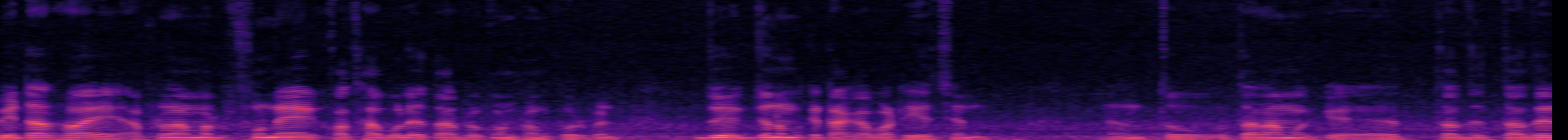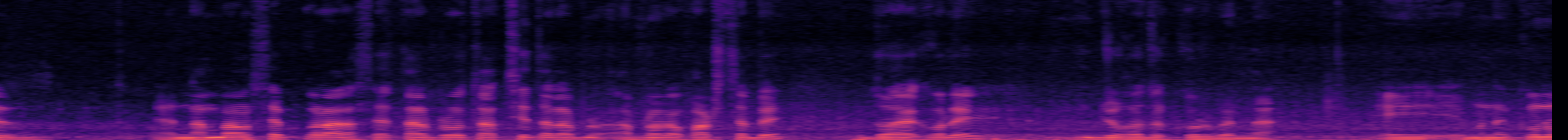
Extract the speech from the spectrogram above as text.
বেটার হয় আপনারা আমার ফোনে কথা বলে তারপর কনফার্ম করবেন। দু একজন আমাকে টাকা পাঠিয়েছেন। তো তারা আমাকে, তাদের তাদের নাম্বার আমার সেভ করা আছে। তারপরেও চাচ্ছি তারা আপনারা হোয়াটসঅ্যাপে দয়া করে যোগাযোগ করবেন না। এই মানে কোনো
